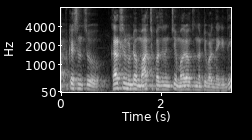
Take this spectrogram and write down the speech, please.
అప్లికేషన్స్ కరెక్షన్ విండో మార్చి పది నుంచి మొదలవుతుందంటూ ఇవ్వడం జరిగింది.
